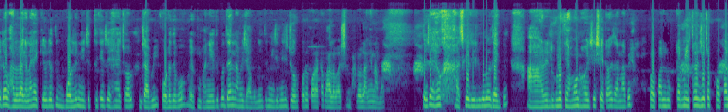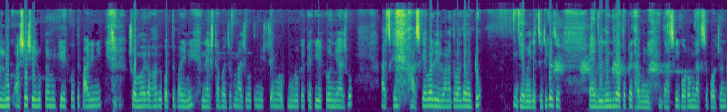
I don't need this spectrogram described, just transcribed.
এটাও ভালো লাগে না। হ্যাঁ কেউ যদি বলে নিজের থেকে যে হ্যাঁ চল, যাবি, করে দেবো, এরকম বানিয়ে দেবো, দেন আমি যাব। কিন্তু নিজে নিজে জোর করে করাটা ভালোবাসে, ভালো লাগে না আমার। তো যাই হোক, আজকে রিলগুলো দেখবে। আর রিলগুলো কেমন হয়েছে সেটাও জানাবে। প্রপার লুকটা আমি, এটার যেটা প্রপার লুক আসে, সেই লুকটা আমি ক্রিয়েট করতে পারিনি। সময়ের অভাবে করতে পারিনি। নেক্সট আবার যখন আসব, তো নিশ্চয়ই আমি ওরকম লুক একটা ক্রিয়েট করে নিয়ে আসব। আজকে আজকে আবার রিল বানাতে বানাতে আমি একটু ঘেমে গেছি, ঠিক আছে? দুই দিন ধরে অতটা ঘামিনি। আজকে গরম লাগছে প্রচণ্ড,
